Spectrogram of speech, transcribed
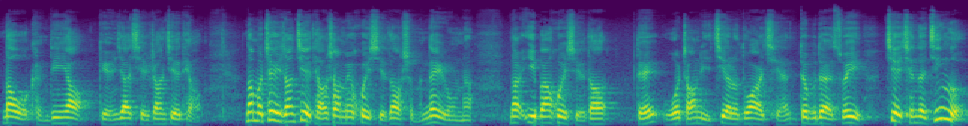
那我肯定要给人家写一张借条。那么这一张借条上面会写到什么内容呢？那一般会写到，得我找你借了多少钱，对不对？所以借钱的金额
